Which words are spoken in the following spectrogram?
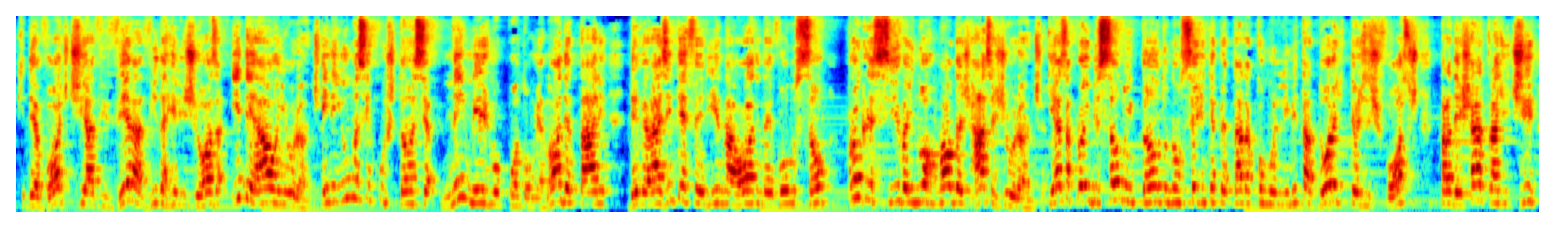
que devote-te a viver a vida religiosa ideal em Urante. Em nenhuma circunstância, nem mesmo quanto ao menor detalhe, deverás interferir na ordem da evolução progressiva e normal das raças de Urântia. Que essa proibição, no entanto, não seja interpretada como limitadora de teus esforços para deixar atrás de ti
